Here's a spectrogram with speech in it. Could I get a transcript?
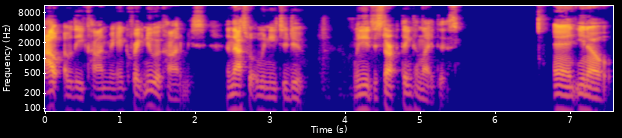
out of the economy and create new economies. And that's what we need to do. We need to start thinking like this. And you know,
